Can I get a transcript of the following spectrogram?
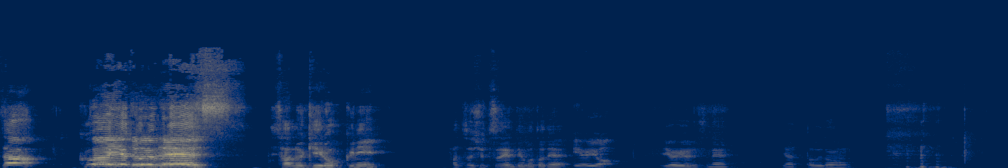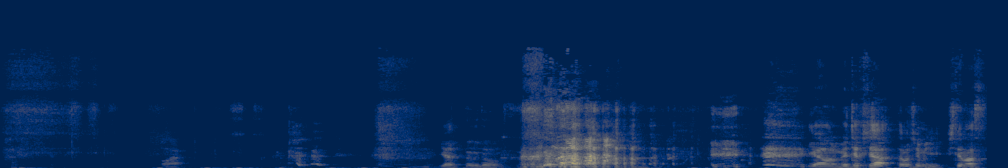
ザ・クワイエットルームです。サヌキロックに初出演ということで。いよいよ。いよいよですね。やっとうどん。おい。やっとうどん。いやめちゃくちゃ楽しみにしてます。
